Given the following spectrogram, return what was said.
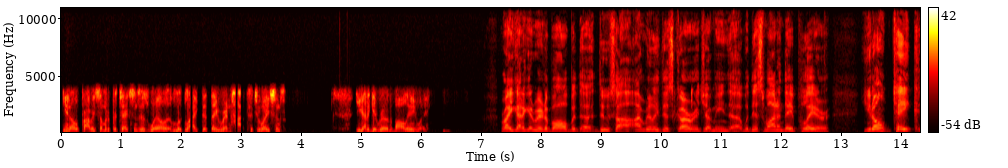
you know, probably some of the protections as well. It looked like that they were in hot situations. You got to get rid of the ball anyway. Right, you got to get rid of the ball. But uh, Deuce, I, am really discouraged. I mean, uh, with this modern day player, you don't take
